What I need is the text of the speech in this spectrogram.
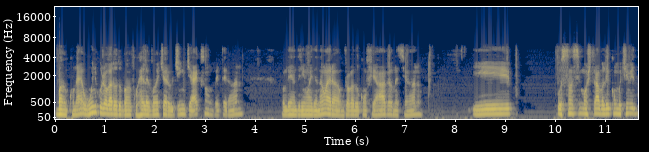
banco, né? O único jogador do banco relevante era o Jim Jackson, um veterano. O Leandrinho ainda não era um jogador confiável nesse ano. E o Suns se mostrava ali como o time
